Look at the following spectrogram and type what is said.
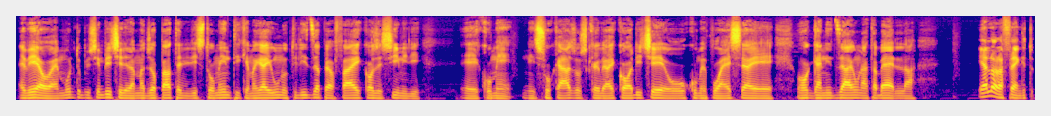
È vero, è molto più semplice della maggior parte degli strumenti che magari uno utilizza per fare cose simili. eh, come nel suo caso scrivere codice o come può essere organizzare una tabella. E allora Frank, tu-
